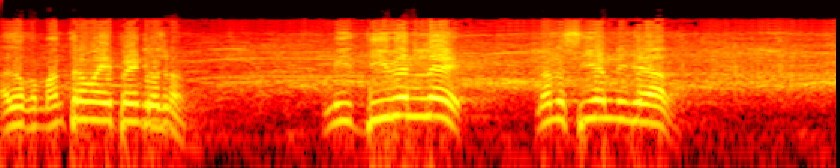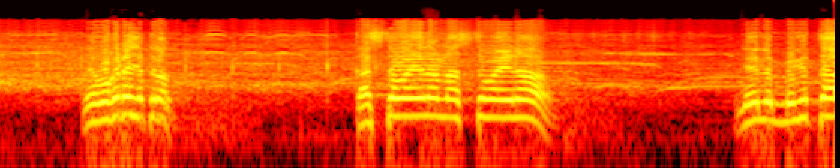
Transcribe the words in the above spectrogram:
అది ఒక మంత్రం అయిపోయింది రోజున. మీ దీవెన్లే నన్ను సీఎంని చేయాలి. నేను ఒకటే చెప్తున్నాను కష్టమైన నష్టమైనా నేను మిగతా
